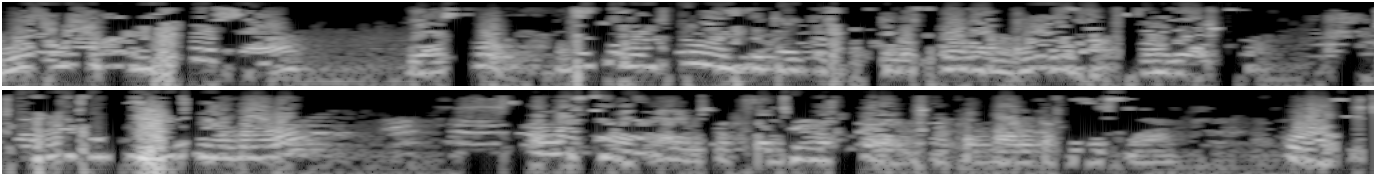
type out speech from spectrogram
głową Chrystusa jest Bóg. To znaczenie jest tutaj też tego słowa głowa w tym wierszu. To fizyczną głowę? No właśnie nie. Mielibyśmy tutaj dziwny wpływ, byśmy próbowali to fizycznie ułożyć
